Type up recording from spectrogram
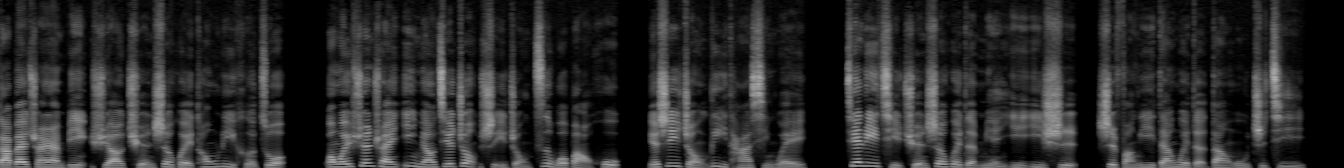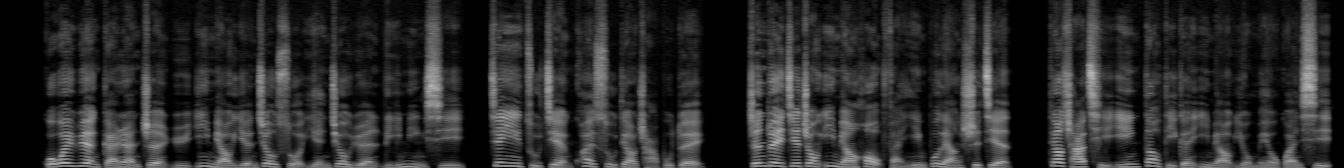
打败传染病需要全社会通力合作。广为宣传疫苗接种是一种自我保护，也是一种利他行为。建立起全社会的免疫意识，是防疫单位的当务之急。国卫院感染症与疫苗研究所研究员李敏熙建议组建快速调查部队，针对接种疫苗后反应不良事件，调查起因到底跟疫苗有没有关系，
